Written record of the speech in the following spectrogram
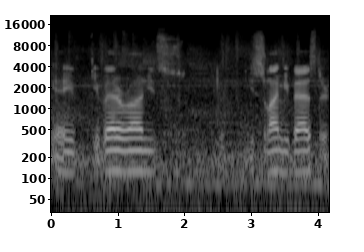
Yeah, you, you better run, you, you slimy bastard.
